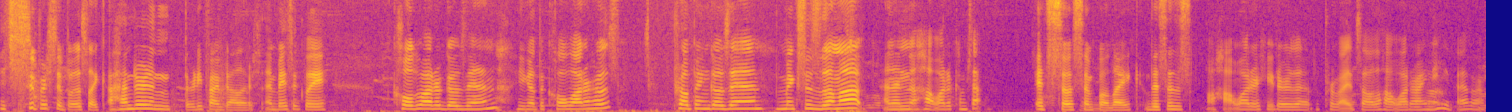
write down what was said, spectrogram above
It's super simple. It's like $135. And basically, cold water goes in. You got the cold water hose. Propane goes in, mixes them up, and then the hot water comes out. It's so simple. Like this is a hot water heater that provides all the hot water I need ever.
